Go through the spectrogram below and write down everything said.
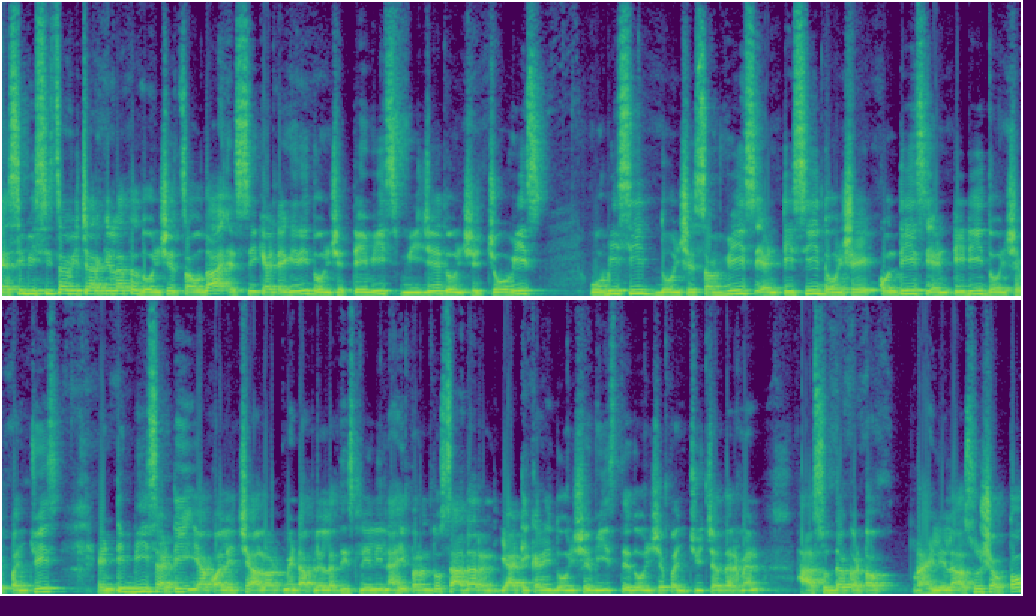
एस सी बी सीचा विचार केला तर दोनशे चौदा एस सी कॅटेगरी दोनशे तेवीस विजे दोनशे चोवीस ओबीसी दोनशे सव्वीस एन टी सी दोनशे एकोणतीस एन टी डी दोनशे पंचवीस. एन टी बीसाठी या कॉलेजची अलॉटमेंट आपल्याला दिसलेली नाही परंतु साधारण या ठिकाणी दोनशे वीस ते दोनशे पंचवीसच्या दरम्यान हा सुद्धा कट ऑफ राहिलेला असू शकतो.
